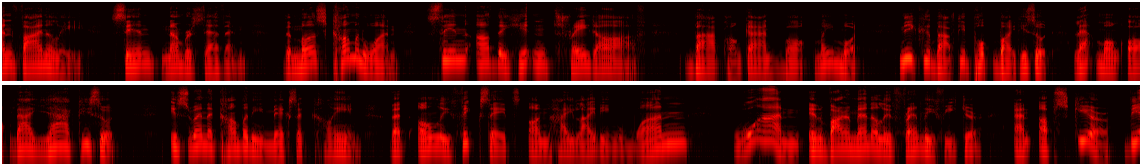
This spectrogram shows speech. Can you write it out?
and finally sin number seven the most common one sin of the hidden trade off บาปของการบอกไม่หมด นี่คือบาปที่พบบ่อยที่สุด และมองออกได้ยากที่สุด is when a company makes a claim that only fixates on highlighting one one environmentally friendly feature and obscure the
